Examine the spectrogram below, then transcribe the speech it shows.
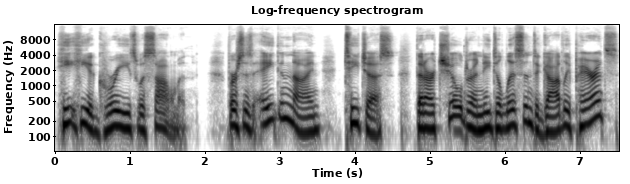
He, he agrees with Solomon. Verses 8 and 9 teach us that our children need to listen to godly parents,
